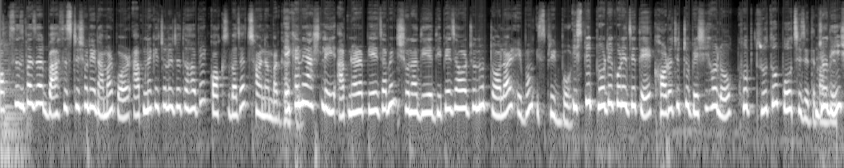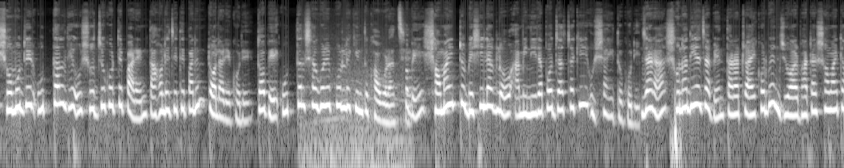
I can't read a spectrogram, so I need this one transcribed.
কক্সবাজার বাস স্টেশনে নামার পর আপনাকে চলে যেতে হবে কক্সবাজার ছয় নম্বর এখানে আসলেই আপনারা পেয়ে যাবেন সোনা দিয়ে দ্বীপে যাওয়ার জন্য ট্রলার এবং স্পিড বোট। স্পিড বোটে করে যেতে খরচ একটু বেশি হলেও খুব দ্রুত পৌঁছে যেতে যদি সমুদ্রের উত্তাল ঢেউ সহ্য করতে পারেন, তাহলে যেতে পারেন ট্রলারে করে। তবে উত্তাল সাগরে পড়লে কিন্তু খবর আছে। তবে সময় একটু বেশি লাগলেও আমি নিরাপদ যাত্রাকেই উৎসাহিত করি। যারা সোনা দিয়ে যাবেন, তারা ট্রাই করবেন জোয়ার ভাটার সময়টা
